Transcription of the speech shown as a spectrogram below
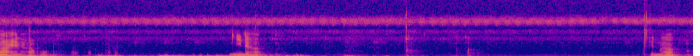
ง่ายนะครับผม นี่นะครับ เห็นไหมครับ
